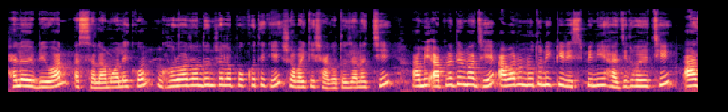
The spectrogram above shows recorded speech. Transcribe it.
হ্যালো এভরিওয়ান আসসালামু আলাইকুম ঘরোয়া রন্ধনশালার পক্ষ থেকে সবাইকে স্বাগত জানাচ্ছি। আমি আপনাদের মাঝে আবারও নতুন একটি রেসিপি নিয়ে হাজির হয়েছি। আজ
